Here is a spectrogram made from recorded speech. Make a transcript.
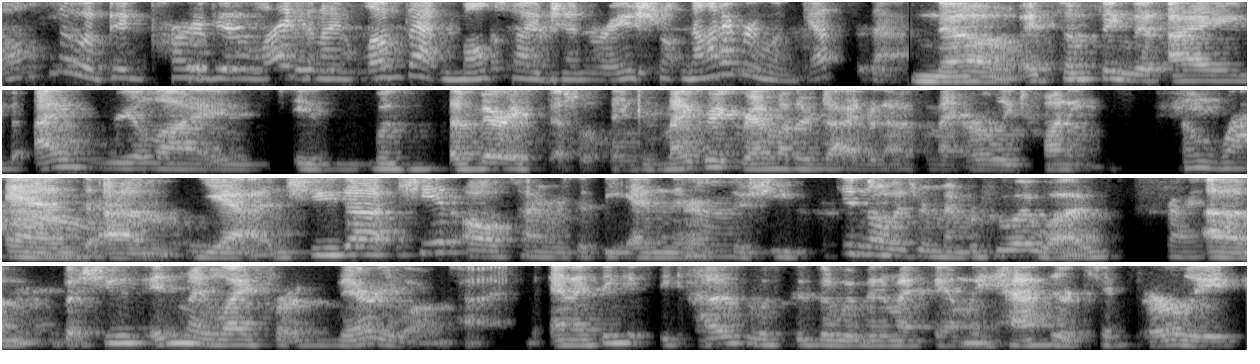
also a big part of your life and i love that multi-generational not everyone gets that no it's something that i've i've realized is was a very special thing because my great grandmother died when i was in my early 20s Oh wow! And um, yeah, and she got she had Alzheimer's at the end there, so she didn't always remember who I was. Right. Um, but she was in my life for a very long time, and I think it's because most of the women in my family had their kids early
